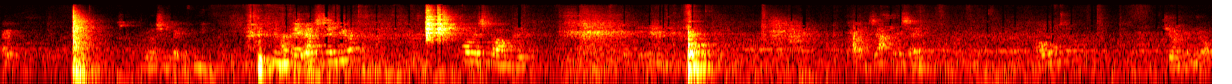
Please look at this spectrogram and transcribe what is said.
Go. I should wait for me. okay, rest, change over. On this bar, please. Exactly the same. Hold, jump and drop.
